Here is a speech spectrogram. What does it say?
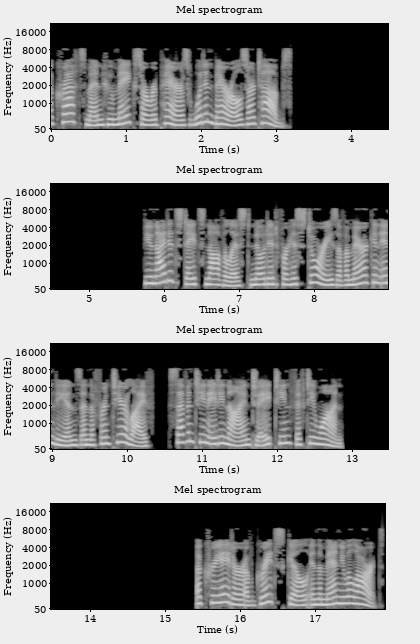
A craftsman who makes or repairs wooden barrels or tubs. United States novelist noted for his stories of American Indians and the frontier life, 1789 to 1851. A creator of great skill in the manual arts.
